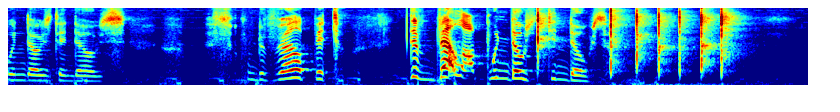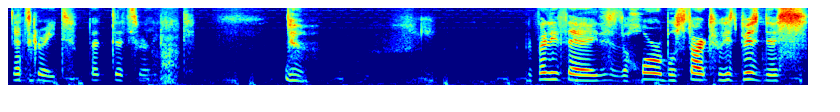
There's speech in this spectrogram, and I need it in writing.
Windows Dindos. Develop it. Develop Windows Dindos. That's great. That that's really great. anything, this is a horrible start to his business.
